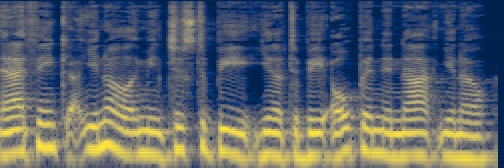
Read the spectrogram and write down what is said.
And I think, you know, I mean, just to be, you know, to be open and not, you know,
